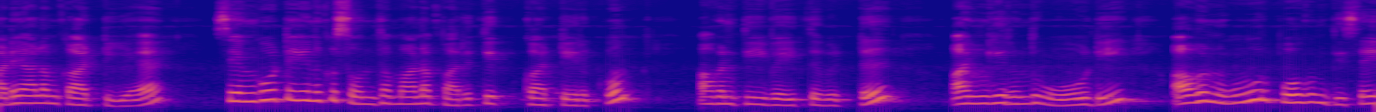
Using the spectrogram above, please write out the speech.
அடையாளம் காட்டிய செங்கோட்டையனுக்கு சொந்தமான பருத்தி காட்டிற்கும் அவன் தீ வைத்துவிட்டு அங்கிருந்து ஓடி அவன் ஊர் போகும் திசை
